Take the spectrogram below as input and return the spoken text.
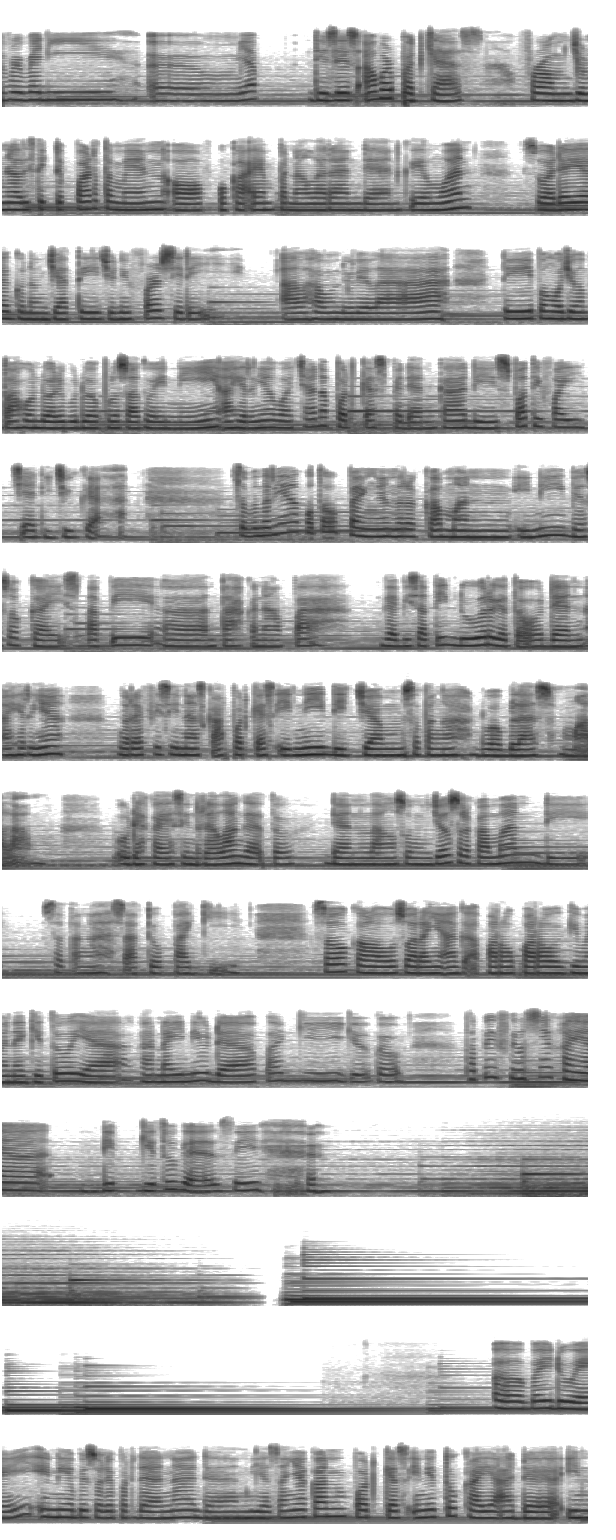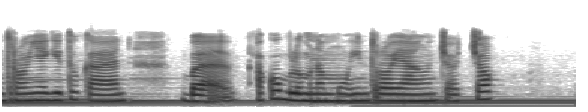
everybody. Um, yep, this is our podcast from Journalistic Department of UKM Penalaran dan Keilmuan Swadaya Gunung Jati University. Alhamdulillah, di penghujung tahun 2021 ini akhirnya wacana podcast PDNK di Spotify jadi juga. Sebenarnya aku tuh pengen rekaman ini besok guys, tapi uh, entah kenapa gak bisa tidur gitu. Dan akhirnya ngerevisi naskah podcast ini di jam setengah 12 malam. Udah kayak Cinderella nggak tuh? Dan langsung jos rekaman di setengah satu pagi. So kalau suaranya agak parau-parau gimana gitu ya karena ini udah pagi gitu. Tapi feelsnya kayak deep gitu gak sih Uh, by the way, ini episode perdana dan biasanya kan podcast ini tuh kayak ada intronya gitu kan. But aku belum nemu intro yang cocok.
